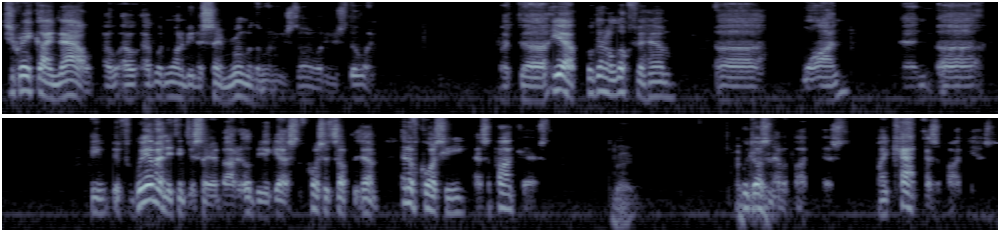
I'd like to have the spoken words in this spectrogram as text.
he's a great guy now. I, I, I wouldn't want to be in the same room with him when he was doing what he was doing. But uh, yeah, we're gonna look for him, uh, Juan, and uh, he, if we have anything to say about it, he'll be a guest. Of course, it's up to him, and of course, he has a podcast. right. Who doesn't have a podcast? My cat has a podcast.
